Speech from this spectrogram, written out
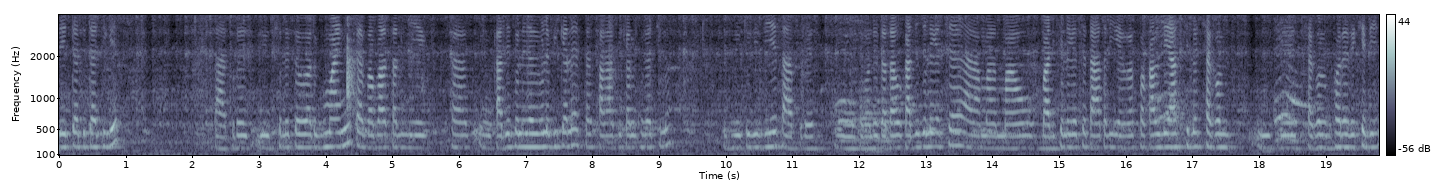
দেড়টা, দুটার দিকে। তারপরে ছেলে তো আর ঘুমায়নি, তার বাবা তার নিয়ে কাজে চলে যাবে বলে বিকালে তার সারা বিকাল ঘোরাচ্ছিল। ঘুরি টুরি দিয়ে তারপরে তোমাদের দাদাও কাজে চলে গেছে, আর আমার মাও বাড়ি চলে গেছে তাড়াতাড়ি। সকাল দিয়ে আসছিল ছাগল ছাগল ঘরে রেখে দিয়ে।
